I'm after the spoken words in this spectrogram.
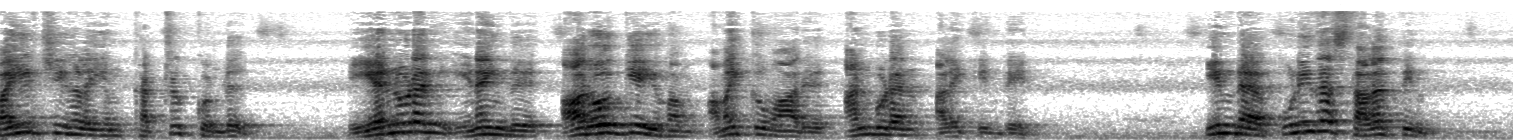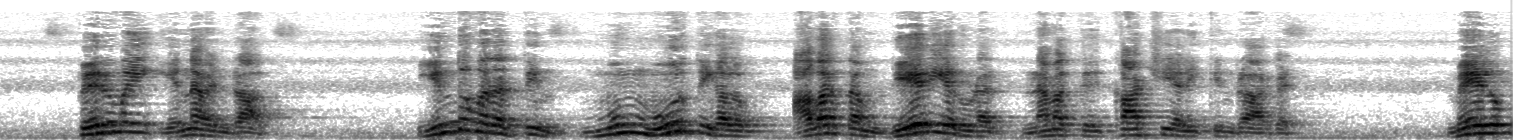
பயிற்சிகளையும் கற்றுக்கொண்டு என்னுடன் இணைந்து ஆரோக்கிய யுகம் அமைக்குமாறு அன்புடன் அழைக்கின்றேன். இந்த புனித ஸ்தலத்தின் பெருமை என்னவென்றால் இந்து மதத்தின் மும்மூர்த்திகளும் அவர் தம் தேவியருடன் நமக்கு காட்சியளிக்கின்றார்கள். மேலும்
